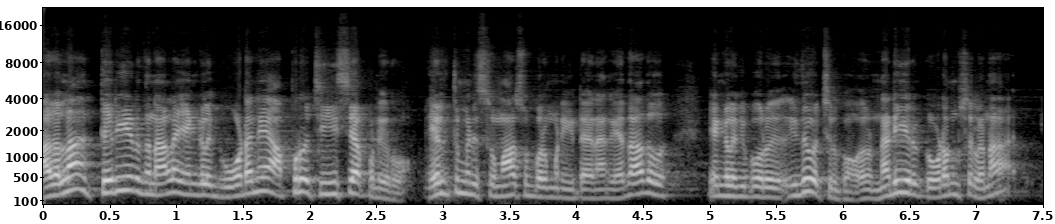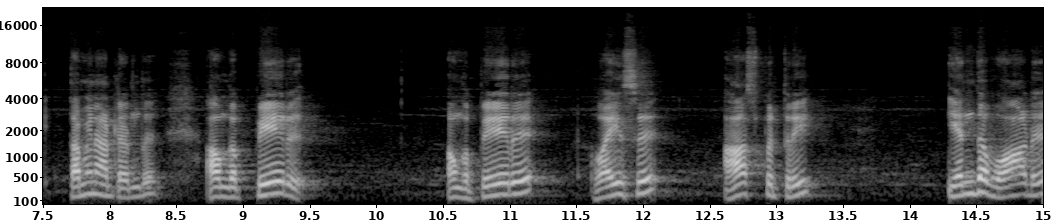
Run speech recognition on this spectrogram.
அதெல்லாம் தெரியறதுனால எங்களுக்கு உடனே அப்ரோச் ஈஸியாக பண்ணிடுவோம். ஹெல்த் மினிஸ்டர் மா சுப்பிரமணிய கிட்ட நாங்கள் ஏதாவது எங்களுக்கு இப்போ ஒரு இது வச்சுருக்கோம். ஒரு நடிகருக்கு உடம்பு சரியில்லைன்னா தமிழ்நாட்டுல இருந்து அவங்க பேர் அவங்க பேர் வயசு ஆஸ்பத்திரி எந்த வார்டு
